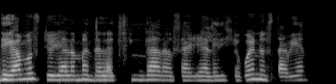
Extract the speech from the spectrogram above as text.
digamos, yo ya la mandé a la chingada, o sea, ya le dije, bueno, está bien,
